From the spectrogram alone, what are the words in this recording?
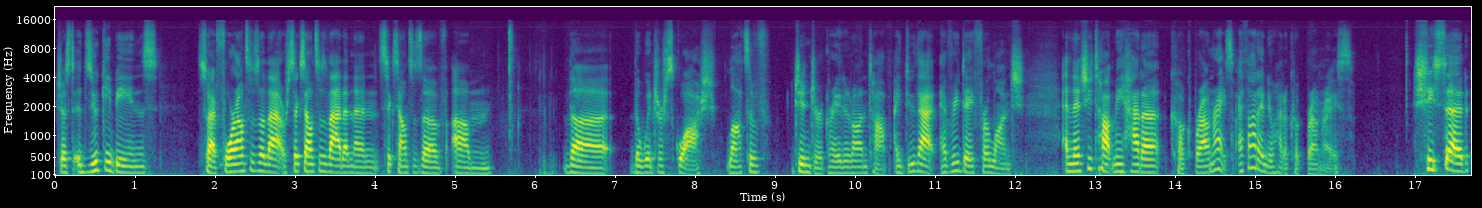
just adzuki beans. So I have four ounces of that or six ounces of that, and then six ounces of um, the the winter squash. Lots of ginger grated on top. I do that every day for lunch. And then she taught me how to cook brown rice. I thought I knew how to cook brown rice. She said,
